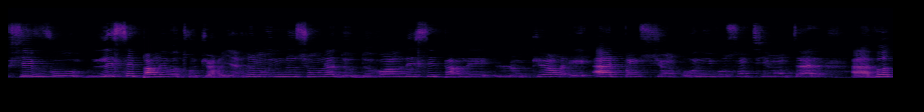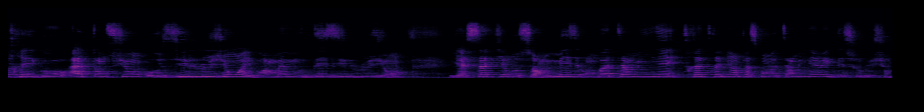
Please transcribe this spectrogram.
Fiez-vous, laissez parler votre cœur. Il y a vraiment une notion là de devoir laisser parler le cœur et attention au niveau sentimental, à votre ego, attention aux illusions et voire même aux désillusions. Il y a ça qui ressort. Mais on va terminer très très bien parce qu'on va terminer avec des solutions.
